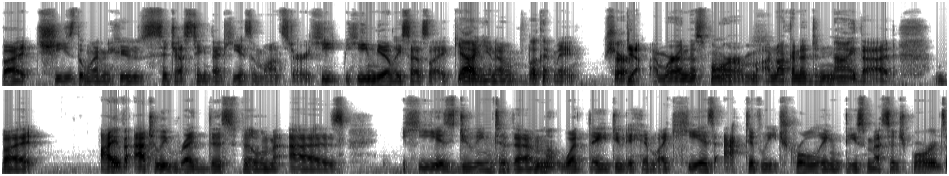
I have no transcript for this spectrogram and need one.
but she's the one who's suggesting that he is a monster. He he merely says like, "Yeah, you know, look at me. Sure, Yeah. I'm wearing this form. I'm not going to deny that." But I've actually read this film as he is doing to them what they do to him. Like he is actively trolling these message boards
